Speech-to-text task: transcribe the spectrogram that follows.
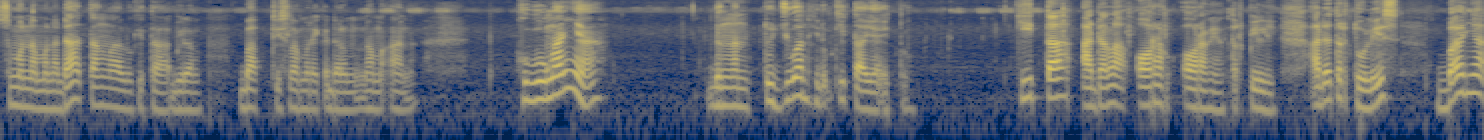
semena-mena datang lalu kita bilang baptislah mereka dalam nama anak. Hubungannya dengan tujuan hidup kita yaitu kita adalah orang-orang yang terpilih. Ada tertulis banyak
